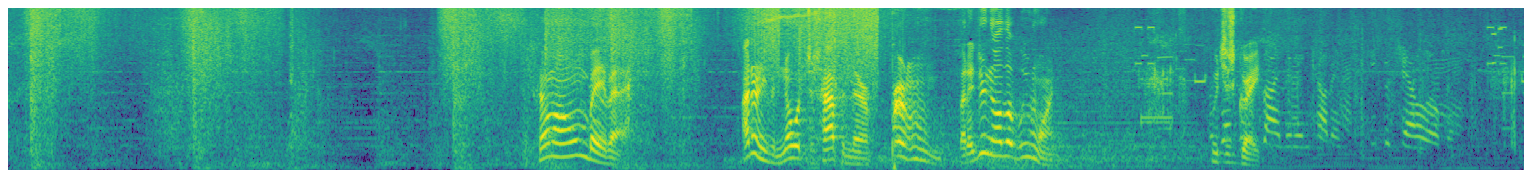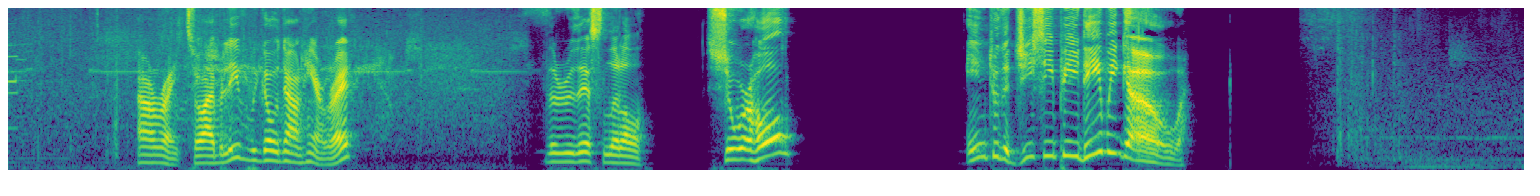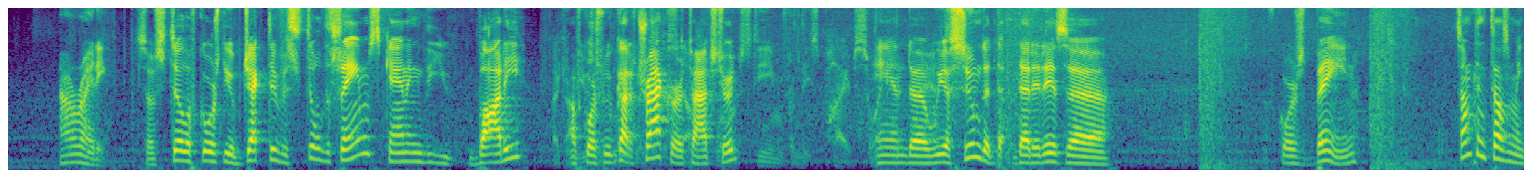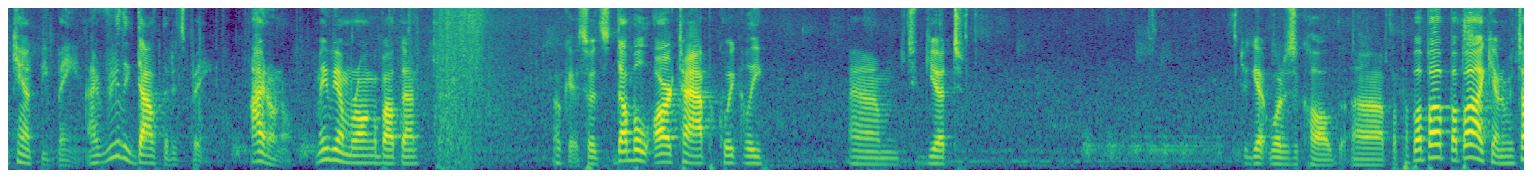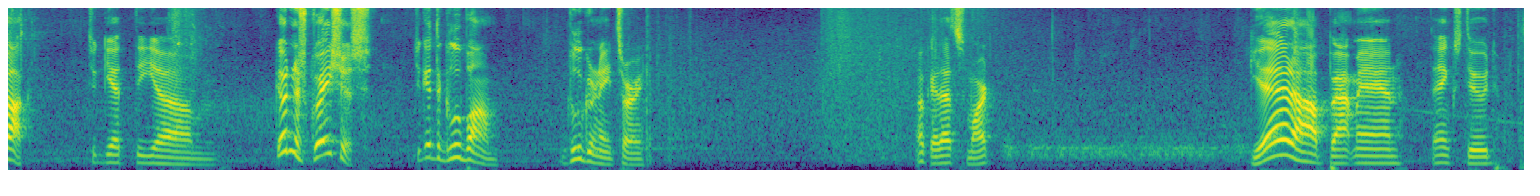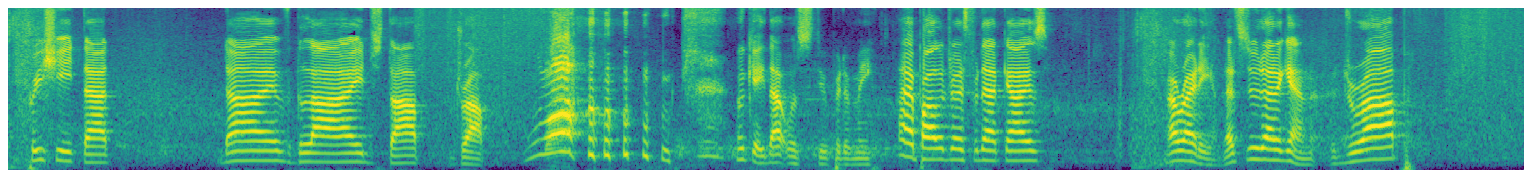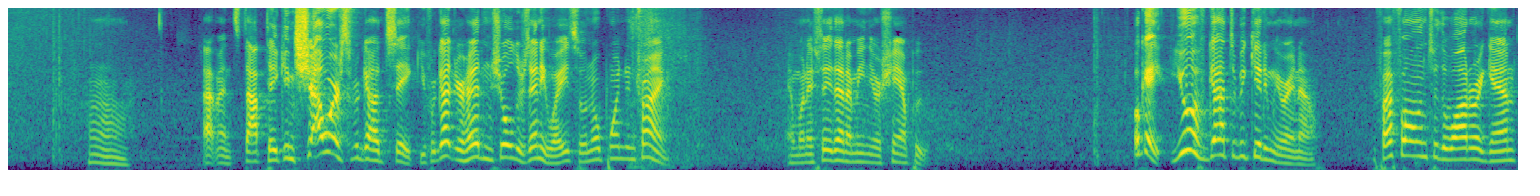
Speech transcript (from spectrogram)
Come on, baby. I don't even know what just happened there. Boom. But I do know that we won. Which is great. Alright, so I believe we go down here, right? Through this little sewer hole. Into the GCPD we go. Alrighty. So still, of course, the objective is still the same, scanning the body. Of course, we've got a tracker attached to it. Steam from these pipes, so And uh, we assume that that it is, uh, of course, Bane. Something tells me it can't be Bane. I really doubt that it's Bane. I don't know. Maybe I'm wrong about that. Okay, so it's double R tap quickly um, to get to get what is it called? Uh, pa pa pa. I can't even talk. To get the um, goodness gracious, to get the glue bomb, glue grenade. Sorry. Okay, that's smart. Get up, Batman. Thanks, dude. Appreciate that. Dive, glide, stop, drop. Whoa! okay, that was stupid of me. I apologize for that, guys. Alrighty, let's do that again. Drop. Hmm. Batman, stop taking showers, for God's sake. You forgot your head and shoulders anyway, so no point in trying. And when I say that, I mean your shampoo. Okay, you have got to be kidding me right now. If I fall into the water again...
